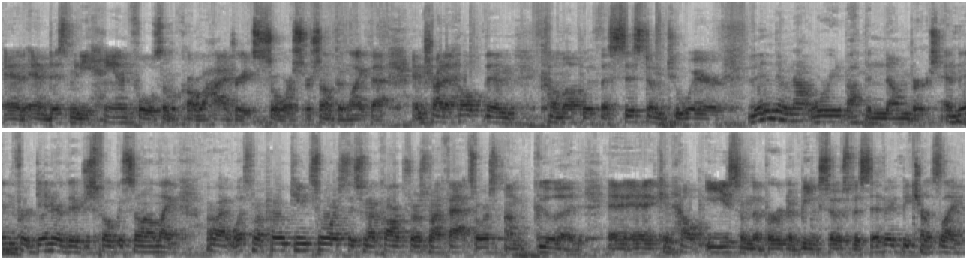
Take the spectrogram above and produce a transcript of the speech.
and, and this many handfuls of a carbohydrate source or something like that. And try to help them come up with a system to where then they're not worried about the numbers. And then for dinner, they're just focusing on like, all right, what's my protein source? This is my carb source, my fat source. I'm good. And, and it can help ease some of the burden of being so specific because like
